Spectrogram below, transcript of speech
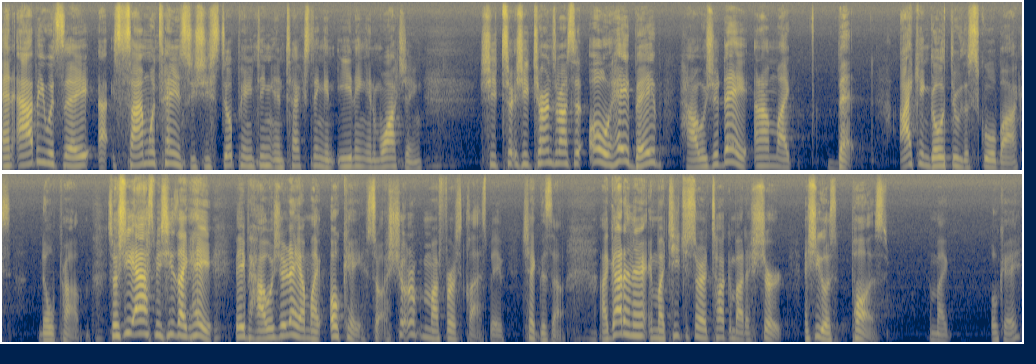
and Abby would say, uh, simultaneously, she's still painting and texting and eating and watching. She, t- she turns around and said, Oh, hey, babe, how was your day? And I'm like, Bet. I can go through the school box no problem. So she asked me, she's like, hey, babe, how was your day? I'm like, okay. So I showed up in my first class, babe. Check this out. I got in there and my teacher started talking about a shirt. And she goes, pause. I'm like, okay,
